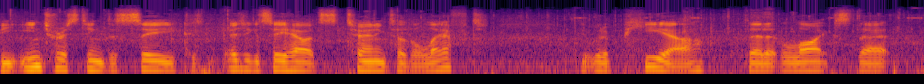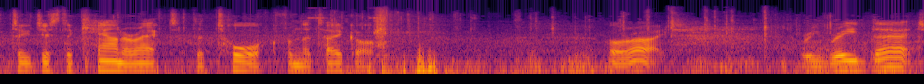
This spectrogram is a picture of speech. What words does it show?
Be interesting to see because as you can see how it's turning to the left, it would appear that it likes that to just to counteract the torque from the takeoff. All right, reread that.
